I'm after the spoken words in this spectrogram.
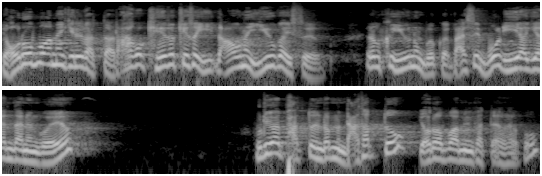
여로보암의 길을 갔다라고 계속해서 이- 나오는 이유가 있어요. 여러분 그 이유는 뭘까요? 말씀이 뭘 이야기한다는 거예요? 우리가 봤던 여러분 나답도 여로보암을 갔다 하고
